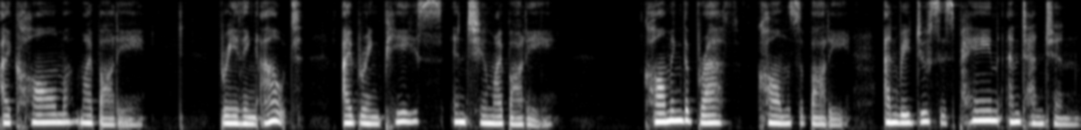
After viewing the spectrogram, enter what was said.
I calm my body. Breathing out, I bring peace into my body. Calming the breath calms the body and reduces pain and tension.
